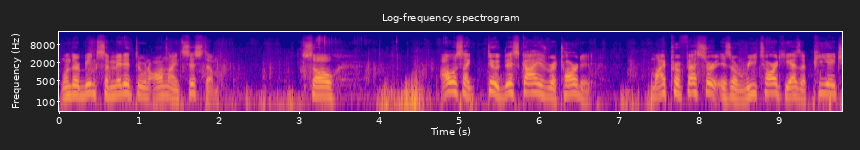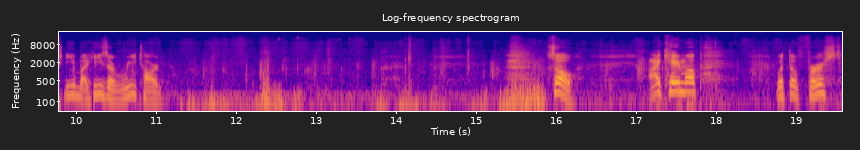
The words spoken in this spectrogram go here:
when they're being submitted through an online system. So I was like, dude, this guy is retarded. My professor is a retard. He has a PhD, but he's a retard. So, I came up with the first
